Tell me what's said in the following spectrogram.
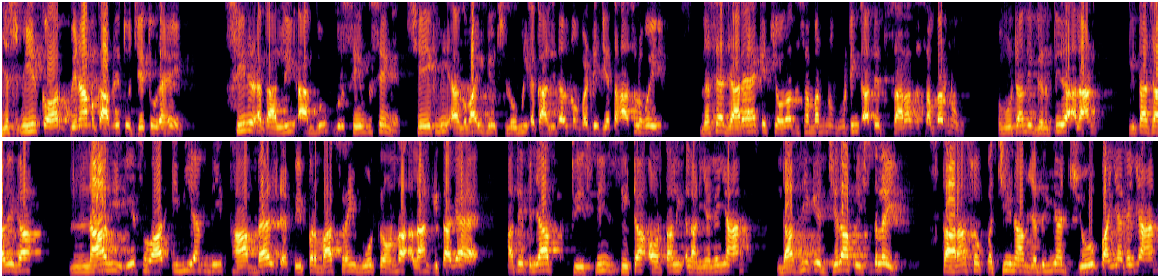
ਜਸਵੀਰ ਕੌਰ ਬਿਨਾਂ ਮੁਕਾਬਲੇ ਤੋਂ ਜੇਤੂ ਰਹੇ। ਸੀਨੀਅਰ ਅਕਾਲੀ ਆਗੂ ਗੁਰਸੇਵਕ ਸਿੰਘ ਸ਼ੇਖ ਦੀ ਅਗਵਾਈ ਹੇਠ ਸ਼੍ਰੋਮਣੀ ਅਕਾਲੀ ਦਲ ਨੂੰ ਵੱਡੀ ਜਿੱਤ ਹਾਸਲ ਹੋਈ। ਦੱਸਿਆ ਜਾ ਰਿਹਾ ਹੈ ਕਿ 14 ਦਸੰਬਰ ਨੂੰ VOTING ਅਤੇ 17 ਦਸੰਬਰ ਨੂੰ ਵੋਟਾਂ ਦੀ ਗਿਣਤੀ ਦਾ ਐਲਾਨ ਕੀਤਾ ਜਾਵੇਗਾ। ਨਾਲ ਹੀ ਇਸ ਵਾਰ EVM ਦੀ ਥਾਂ ਬੈਲਟ, ਪੇਪਰ ਬਾਕਸ ਰਾਹੀਂ ਵੋਟ ਕਰਾਉਣ ਦਾ ਐਲਾਨ ਕੀਤਾ ਗਿਆ ਹੈ ਅਤੇ 50% ਸੀਟਾਂ ਔਰਤਾਂ ਲਈ ਐਲਾਨੀਆਂ ਗਈਆਂ ਹਨ। ਦੱਸ ਦਈਏ ਕਿ ਜ਼ਿਲ੍ਹਾ ਪ੍ਰੀਸ਼ਦ ਲਈ 1725 ਨਾਮਜ਼ਦਗੀਆਂ ਜੋ ਪਾਈਆਂ ਗਈਆਂ ਹਨ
